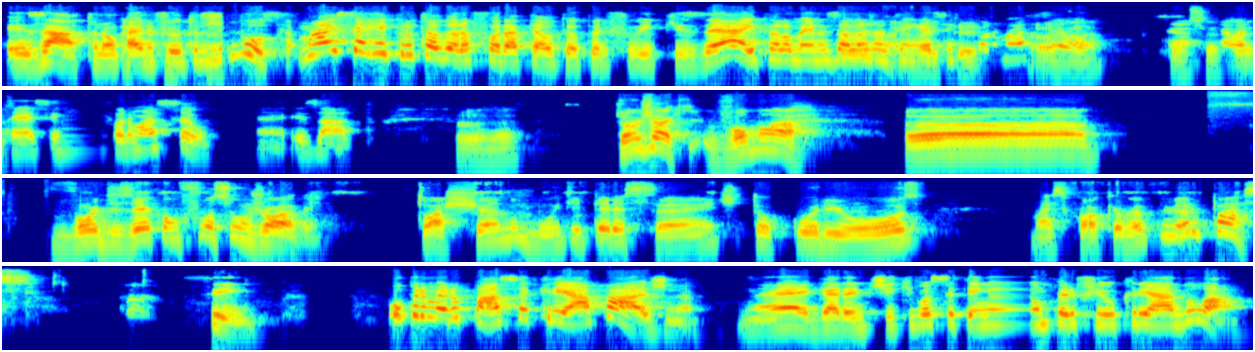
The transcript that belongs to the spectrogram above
exato, não cai no filtro de busca. Mas se a recrutadora for até o teu perfil e quiser, aí pelo menos ela já tem essa informação. Uhum, né? Ela tem essa informação, é, exato. Uhum. Então, Jaque, vamos lá. Uh, vou dizer como fosse um jovem. Estou achando muito interessante, estou curioso, mas qual que é o meu primeiro passo? Sim. O primeiro passo é criar a página, né? Garantir que você tenha um perfil criado lá.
